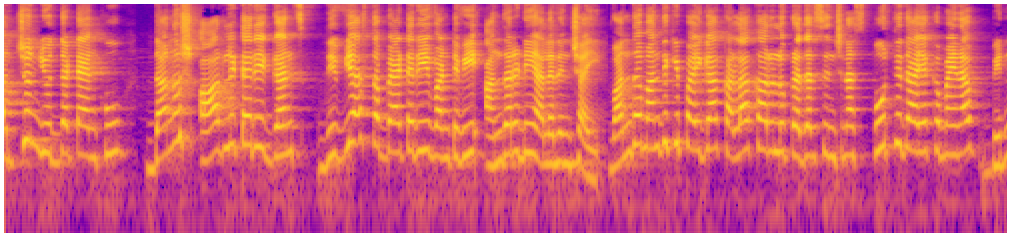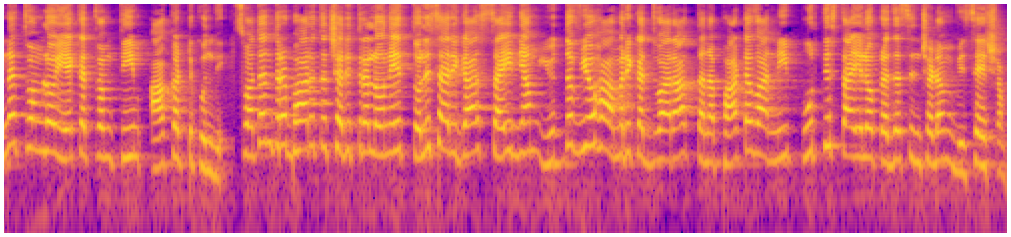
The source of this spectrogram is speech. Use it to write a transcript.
అర్జున్ యుద్ధ tank Dhanush artillery guns Divyastra battery వంటివి అందరినీ అలరించాయి. వంద మందికి పైగా కళాకారులు ప్రదర్శించిన స్ఫూర్తిదాయకమైన భిన్నత్వంలో ఏకత్వం థీమ్ ఆకట్టుకుంది. స్వతంత్ర భారత చరిత్రలోనే తొలిసారిగా సైన్యం యుద్ధ వ్యూహ అమరిక ద్వారా తన పాటవాన్ని పూర్తి స్థాయిలో ప్రదర్శించడం విశేషం.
